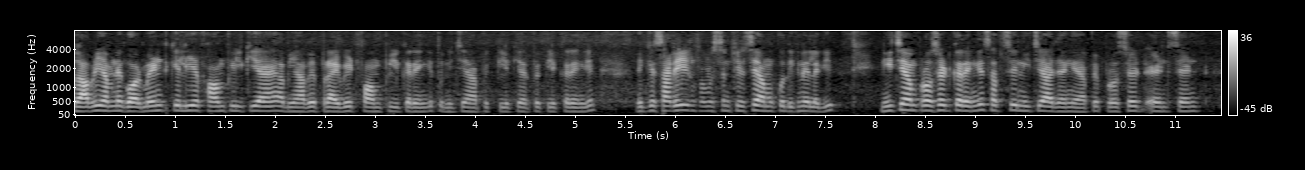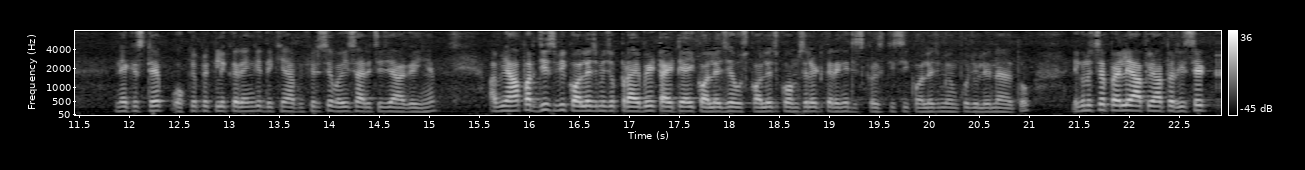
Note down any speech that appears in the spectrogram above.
तो अभी हमने गवर्नमेंट के लिए फॉर्म फिल किया है। अब यहाँ पे प्राइवेट फॉर्म फिल करेंगे तो नीचे यहाँ पे क्लिक केयर पे क्लिक करेंगे। देखिए, सारी इन्फॉर्मेशन फिर से हमको दिखने लगी। नीचे हम प्रोसेड करेंगे। सबसे नीचे आ जाएँगे यहाँ पे proceed and send next step okay पे क्लिक करेंगे। देखिए, यहाँ पे फिर से वही सारी चीज़ें आ गई हैं। अब यहाँ पर जिस भी कॉलेज में जो प्राइवेट आईटीआई कॉलेज है, उस कॉलेज को हम सेलेक्ट करेंगे, जिसका, किसी कॉलेज में हमको जो लेना है तो। लेकिन उससे पहले आप यहाँ पर रिसेट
